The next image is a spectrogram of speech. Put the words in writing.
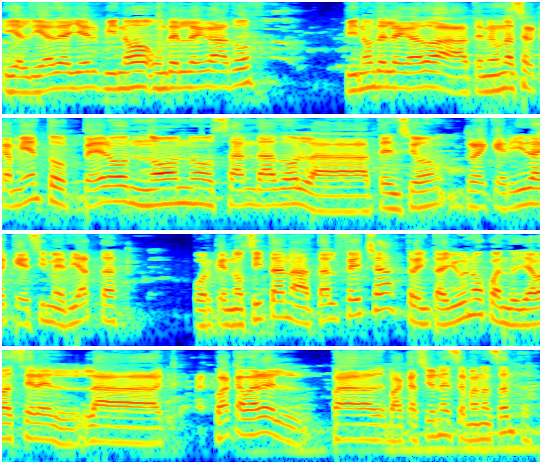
y el día de ayer vino un delegado, vino un delegado a tener un acercamiento, pero no nos han dado la atención requerida que es inmediata, porque nos citan a tal fecha, 31, cuando ya va a ser el, la, va a acabar el, vacaciones de Semana Santa.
